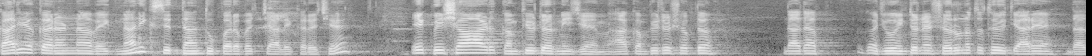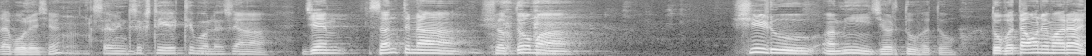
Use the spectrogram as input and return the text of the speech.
કાર્યકરણના વૈજ્ઞાનિક સિદ્ધાંત ઉપર જ ચાલે કરે છે. એક વિશાળ કમ્પ્યુટરની જેમ, આ કમ્પ્યુટર શબ્દ, દાદા હજુ ઇન્ટરનેટ શરૂ નહોતું થયું ત્યારે દાદા બોલે છે. સેવન સિક્સટી એટથી બોલે છે. હા. જેમ સંતના શબ્દોમાં શીડું અમી જરતું હતું. તો બતાવો ને મહારાજ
